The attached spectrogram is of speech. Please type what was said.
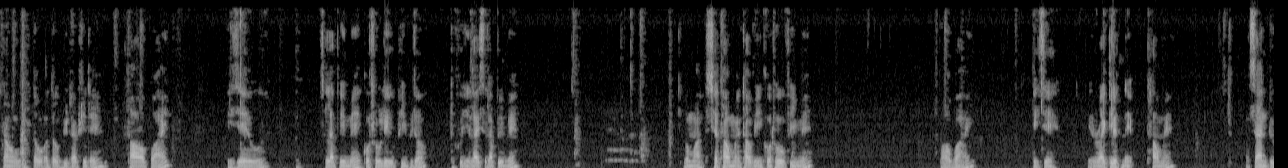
ကျွန်တော်အသုံးပြုတာဖြစ်တယ် powerpoint excel ကို select ပေးမယ် control လေးကိုပြီးပြီးတော့တစ်ခုချင်းလိုက် select ပေးမယ်ဒီပုံမှာတစ်ချက်ထောက်မယ်ထောက်ပြီး control ကိုပြီးမယ် powerpoint excel ဒီ right click နဲ့ထောက်မယ် send to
